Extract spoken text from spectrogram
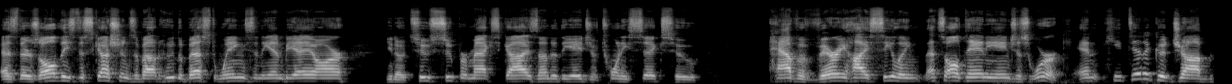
as there's all these discussions about who the best wings in the NBA are, you know, two supermax guys under the age of 26 who have a very high ceiling. That's all Danny Ainge's work, and he did a good job.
